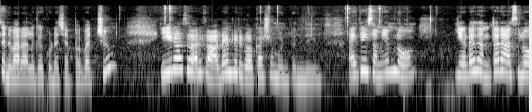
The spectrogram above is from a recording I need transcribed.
శనివారాలుగా కూడా చెప్పవచ్చు. ఈ రాశి వారికి ఆదాయం పెరిగే అవకాశం ఉంటుంది. అయితే ఈ సమయంలో ఏడాదంతా రాశిలో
